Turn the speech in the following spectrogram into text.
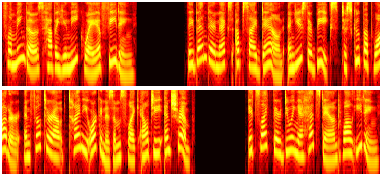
Flamingos have a unique way of feeding. They bend their necks upside down and use their beaks to scoop up water and filter out tiny organisms like algae and shrimp. It's like they're doing a headstand while eating.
